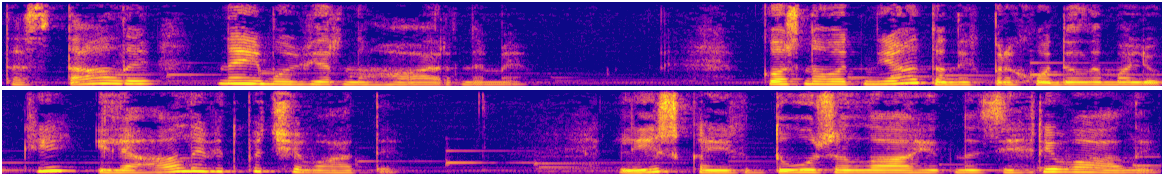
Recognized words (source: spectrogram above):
та стали неймовірно гарними. Кожного дня до них приходили малюки і лягали відпочивати. Ліжка їх дуже лагідно зігрівали.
